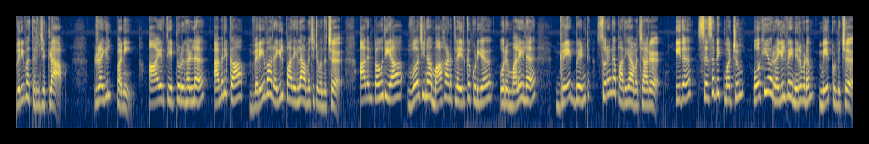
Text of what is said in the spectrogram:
விரிவா தெரிஞ்சுக்கலாம். ரயில் பணி. ஆயிரத்தி எட்நூறுகளில் அமெரிக்கா விரைவாக ரயில் பாதைகளை அமைச்சிட்டு வந்துச்சு. அதன் பகுதியாக வெர்ஜினா மாகாணத்தில் இருக்கக்கூடிய ஒரு மலையில் கிரேட் பெண்ட் சுரங்க பாதையை அமைச்சாரு. இது செசபிக் மற்றும் ஒஹியோ ரயில்வே நிறுவனம் மேற்கொண்டுச்சு.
